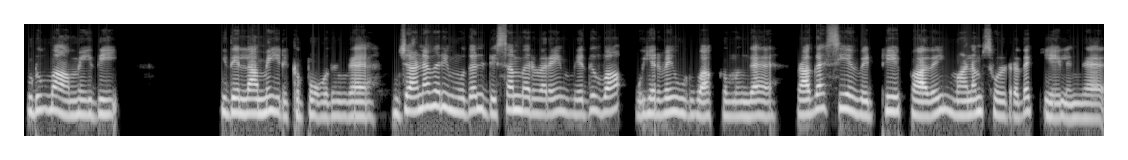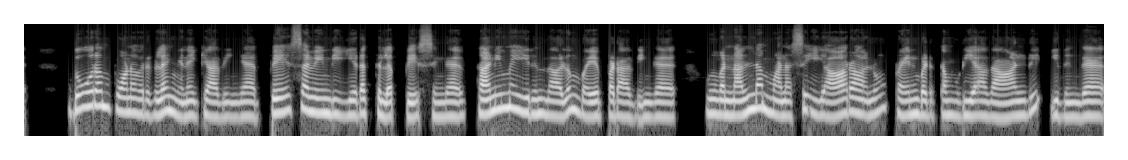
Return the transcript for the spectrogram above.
குடும்ப அமைதி இது எல்லாமே போகுதுங்க. ஜனவரி முதல் டிசம்பர் வரை மெதுவா உயர்வை உருவாக்குமுங்க. ரகசிய வெற்றி பாதை மனம் சொல்றத கேளுங்க. தூரம் போனவர்களை நினைக்காதீங்க. பேச வேண்டிய இடத்துல பேசுங்க. தனிமை இருந்தாலும் பயப்படாதீங்க. உங்க நல்ல மனசு யாராலும் பயன்படுத்த முடியாத ஆண்டு இதுங்க.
